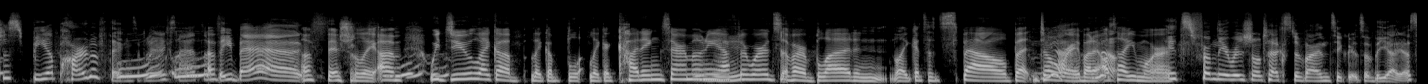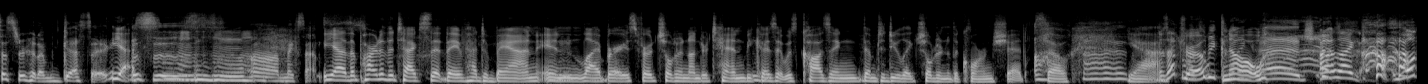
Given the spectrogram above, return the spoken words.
Just be a part of things. I'm very excited to be back. Officially, um, we do like a like a bl- like a cutting ceremony Mm-hmm. afterwards of our blood, and like it's a spell. But don't Yeah, worry about it. I'll tell you more. It's from the original text, Divine Secrets of the Yaya Sisterhood. I'm guessing. Yes. this is mm-hmm. Mm-hmm. uh, makes sense. Yeah, the part of the text that they've had to ban in libraries for children under 10 because it was causing them to do like children of the corn shit. Oh, so, God. yeah. Is that true? be No. edge. I was like, we'll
